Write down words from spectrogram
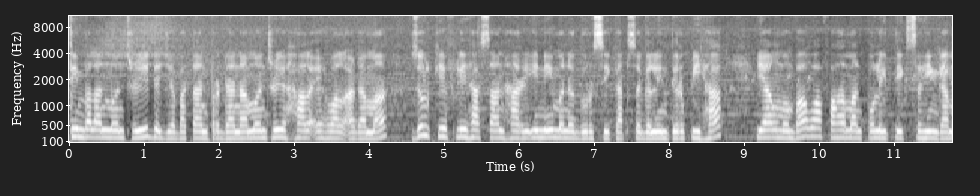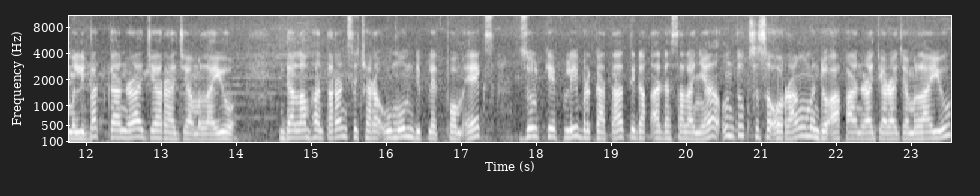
Timbalan Menteri di Jabatan Perdana Menteri Hal Ehwal Agama Zulkifli Hasan hari ini menegur sikap segelintir pihak yang membawa fahaman politik sehingga melibatkan raja-raja Melayu. Dalam hantaran secara umum di platform X, Zulkifli berkata tidak ada salahnya untuk seseorang mendoakan raja-raja Melayu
